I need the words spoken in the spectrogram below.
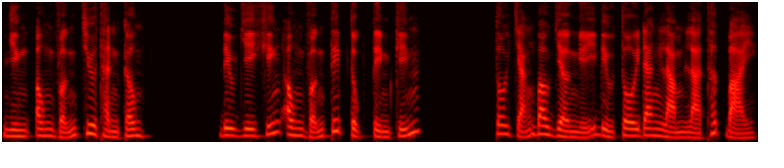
Nhưng ông vẫn chưa thành công. Điều gì khiến ông vẫn tiếp tục tìm kiếm? Tôi chẳng bao giờ nghĩ điều tôi đang làm là thất bại.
